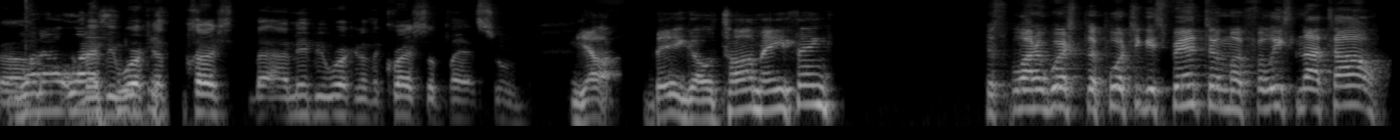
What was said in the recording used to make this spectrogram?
uh, I may be working at the Chrysler, I may be working at the Chrysler plant soon. Yeah, there you go, Tom. Anything? Just want to wish the Portuguese Phantom a Feliz Natal.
